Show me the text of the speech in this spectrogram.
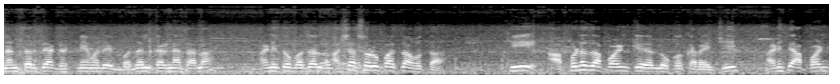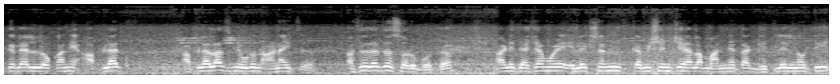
नंतर त्या घटनेमध्ये बदल करण्यात आला आणि तो बदल अशा स्वरूपाचा होता की आपणच अपॉइंट के लोक करायची आणि ते अपॉइंट केलेल्या लोकांनी आपल्याच आपल्यालाच निवडून आणायचं असं त्याचं स्वरूप होतं. आणि त्याच्यामुळे इलेक्शन कमिशनची ह्याला मान्यता घेतलेली नव्हती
